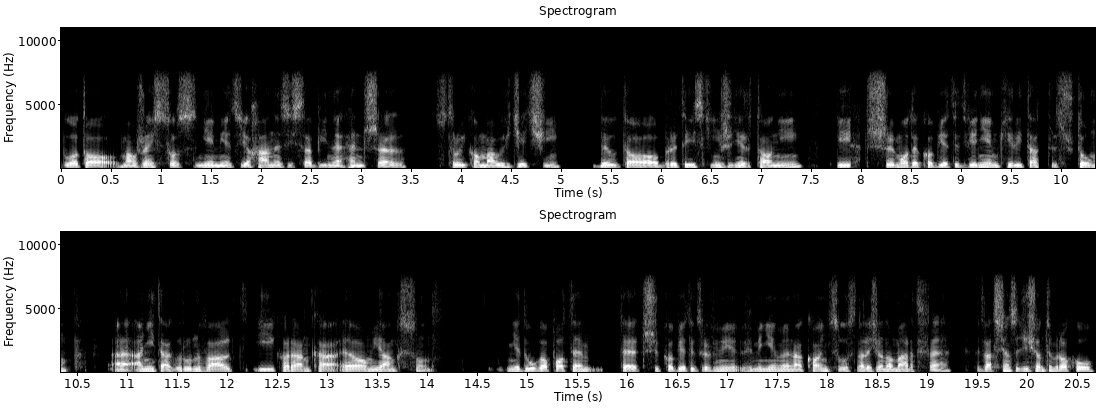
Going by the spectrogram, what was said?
Było to małżeństwo z Niemiec, Johannes i Sabine Henschel, z trójką małych dzieci. Był to brytyjski inżynier Tony i trzy młode kobiety, dwie Niemki, Rita Stump, Anita Grunwald i Koranka Eom Young-sun. Niedługo potem te trzy kobiety, które wymienimy na końcu, znaleziono martwe. W 2010 roku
